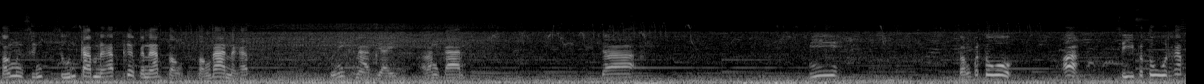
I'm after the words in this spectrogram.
210กรัมนะครับ เคลือบกันน้ำสองสองด้านนะครับ ตัวนี้ขนาดใหญ่อลังการ จะมีสองประตูอะสี่ประตูนะครับ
